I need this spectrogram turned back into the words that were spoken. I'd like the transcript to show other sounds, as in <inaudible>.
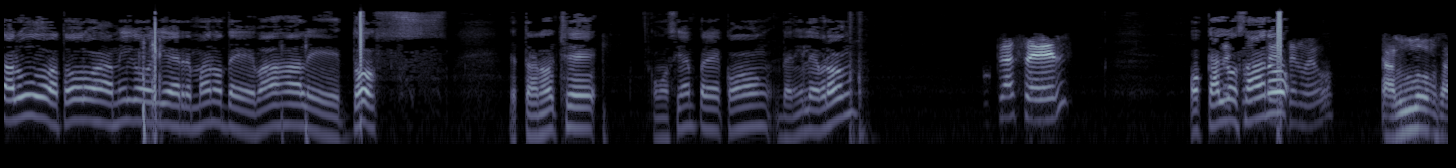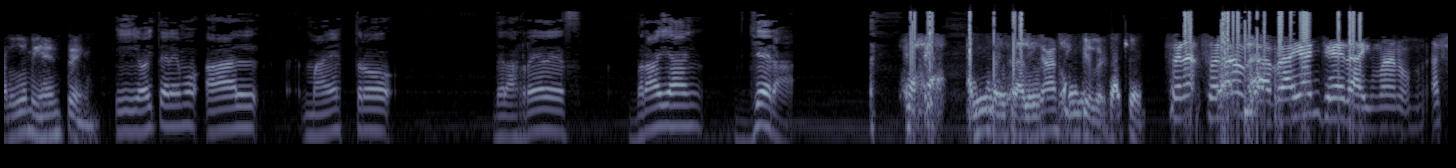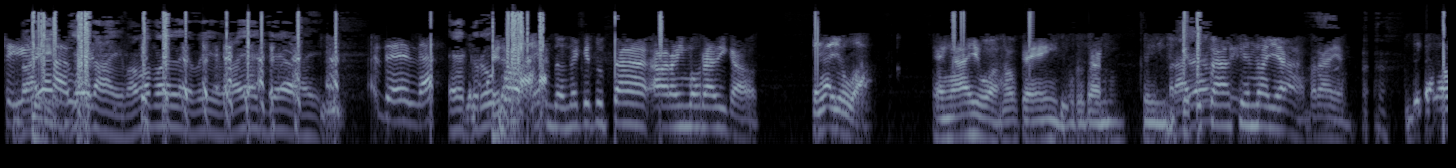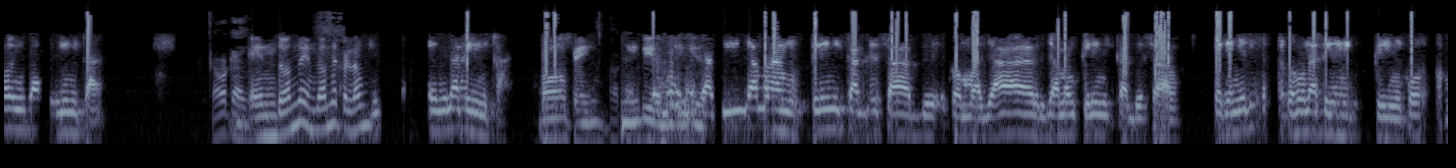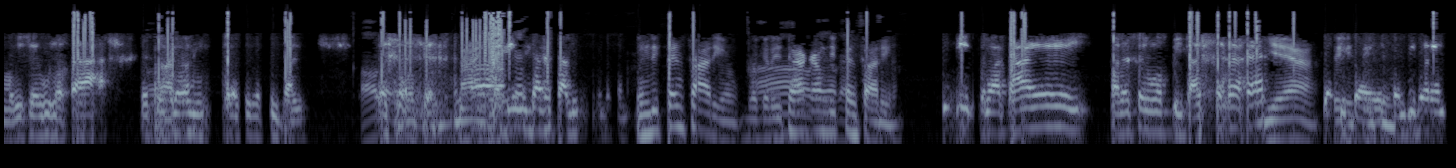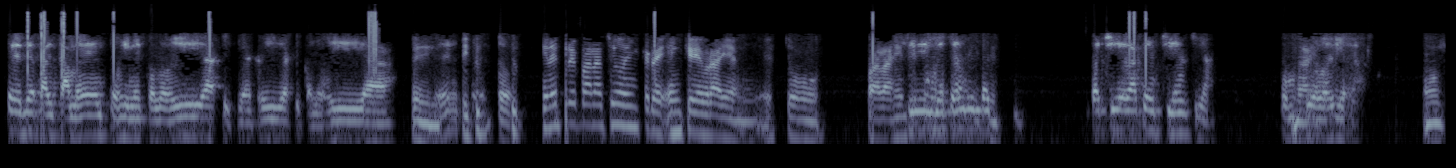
un saludo a todos los amigos y hermanos de Bájale 2. Esta noche, como siempre, con Denis Lebrón. Un placer. Oscar Lozano. De nuevo. Saludos, saludos mi gente. Y hoy tenemos al maestro de las redes, Brian Yera. <laughs> Suena, suena a Brian Jedi, mano. Así Brian Jedi, vamos a ponerle Brian Jedi. De verdad. El grupo. ¿Dónde es que tú estás ahora mismo radicado? En Iowa. En Iowa, ok, brutal. Sí. ¿Qué tú estás haciendo allá, Brian? Yo trabajo en una clínica. Okay. ¿En dónde? ¿En dónde, perdón? En una clínica. Ok, okay. Bien, Aquí llaman clínicas de esas, de, como allá llaman clínicas de esas pequeñitas, es una clínica, como dice uno, esto Ah, no es un hospital. <laughs> Un dispensario, lo que dicen acá un dispensario. Sí, pero acá es, parece un hospital. <laughs> Yeah, sí, sí, Son diferentes departamentos, ginecología, psiquiatría, psicología. sí. ¿eh? ¿Y tú, tú tienes preparación en, cre- en qué, Brian? Esto, para la gente. Sí, yo tengo un bachillerato en ciencia, con Nice. biología. Ok,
